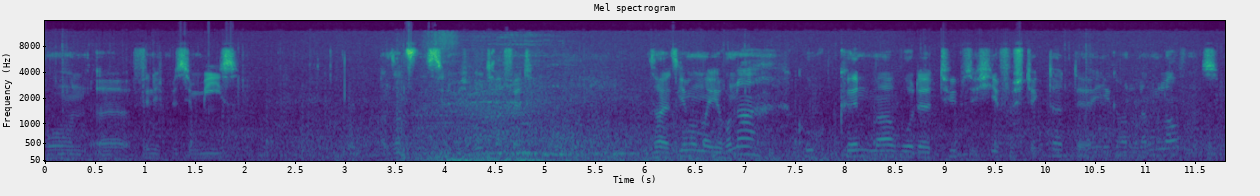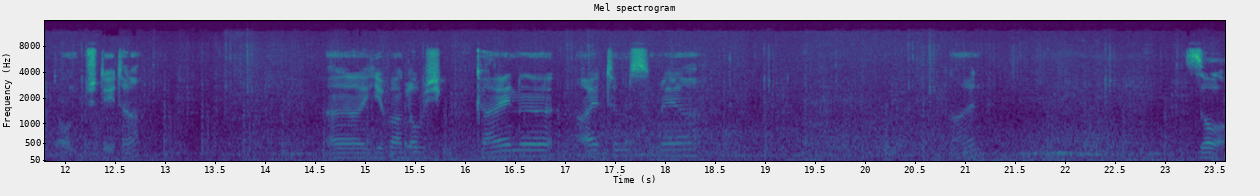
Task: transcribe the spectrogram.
Und äh, finde ich ein bisschen mies. Ansonsten ist sie nämlich ultra fett. So, jetzt gehen wir mal hier runter. Gucken mal, wo der Typ sich hier versteckt hat, der hier gerade lang gelaufen ist. Da unten steht er. Äh, hier war glaube ich keine Items mehr. Nein. So.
